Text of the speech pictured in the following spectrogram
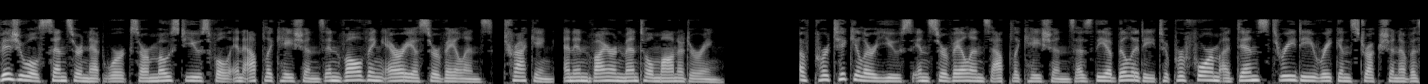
Visual sensor networks are most useful in applications involving area surveillance, tracking, and environmental monitoring. Of particular use in surveillance applications is the ability to perform a dense 3D reconstruction of a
